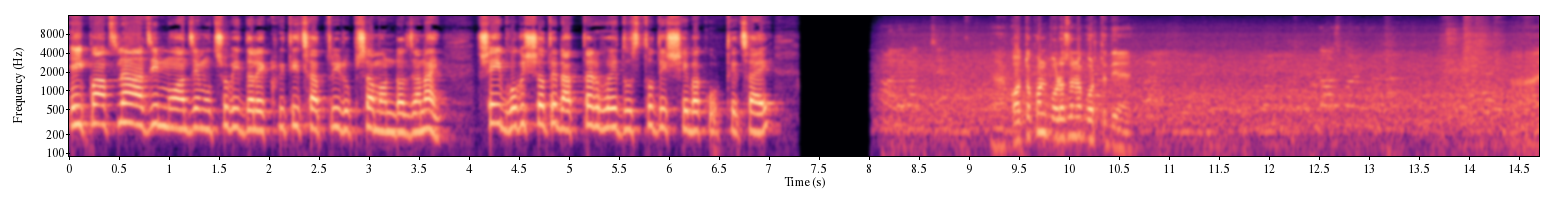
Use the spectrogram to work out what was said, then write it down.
এই পাঁচলা আজিম মোয়াজেম উচ্চ বিদ্যালয়ের কৃতি ছাত্রী রূপসা মণ্ডল জানায় সেই ভবিষ্যতে ডাক্তার হয়ে দুস্থদের সেবা করতে চায়। হ্যাঁ, কতক্ষণ পড়াশোনা করতে দিলেন দশ বারো ঘণ্টা। আহ,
